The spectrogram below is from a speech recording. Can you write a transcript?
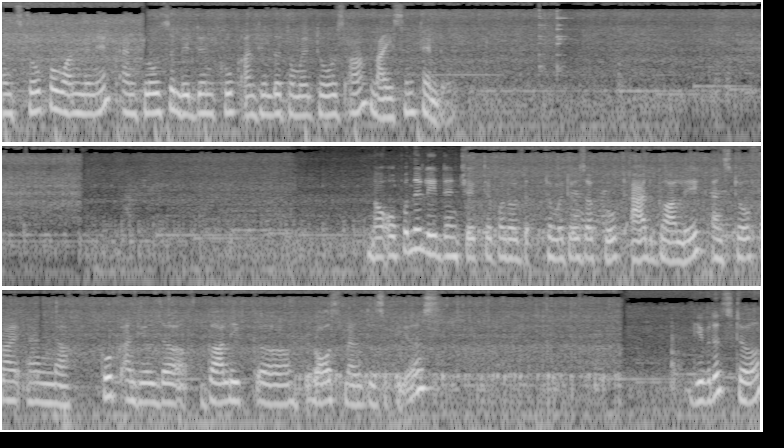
and stir for one minute and close the lid and cook until the tomatoes are nice and tender. Now open the lid and check if the tomatoes are cooked. Add garlic and stir fry and uh, cook until the garlic uh, raw smell disappears. Give it a stir.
